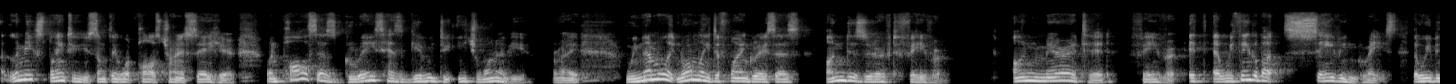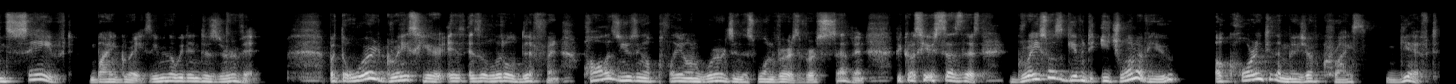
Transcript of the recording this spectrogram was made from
Let me explain to you something what Paul's trying to say here. When Paul says grace has given to each one of you, right? We normally normally define grace as undeserved favor, unmerited favor. It, uh, we think about saving grace, that we've been saved by grace, even though we didn't deserve it. But the word grace here is, is a little different. Paul is using a play on words in this one verse, verse seven, because here says this grace was given to each one of you according to the measure of Christ's gift.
